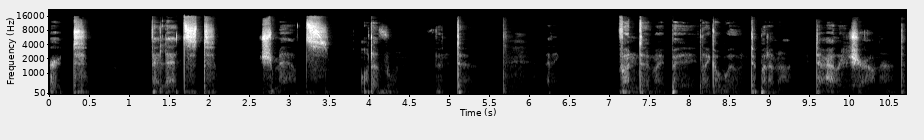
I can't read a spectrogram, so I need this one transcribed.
Hurt, verletzt, Schmerz oder Wund, Wunde. Think might be like a wound, but I'm not entirely sure on that.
